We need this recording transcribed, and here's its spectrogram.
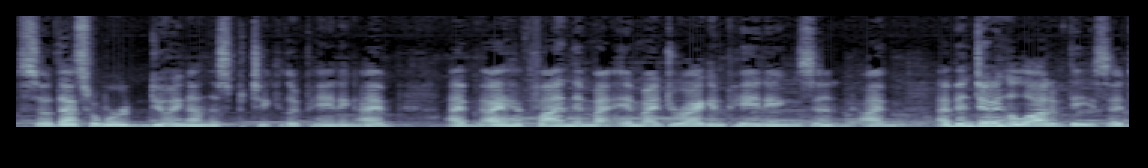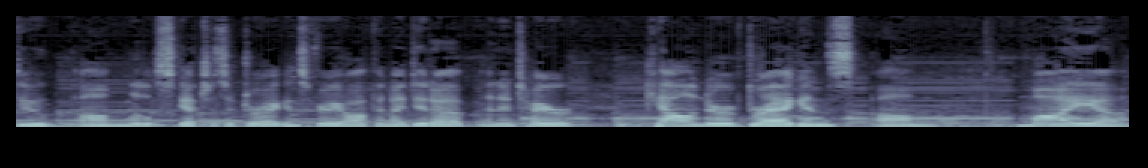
so that's what we're doing on this particular painting. I I, I have find in my, in my dragon paintings, and I've I've been doing a lot of these. I do um, little sketches of dragons very often. I did a an entire calendar of dragons. Um, my uh,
